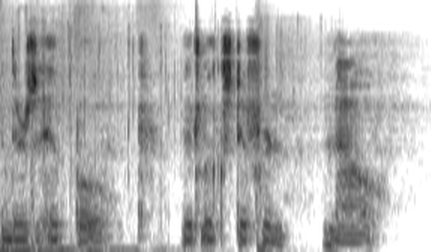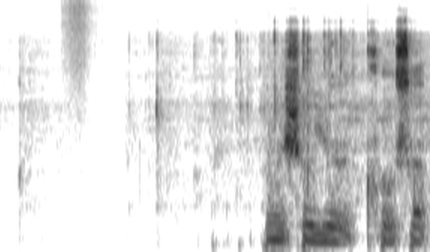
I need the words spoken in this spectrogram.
And there's a hippo. It looks different now. I'm going to show you a close-up.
